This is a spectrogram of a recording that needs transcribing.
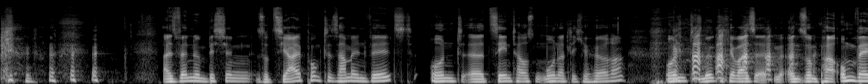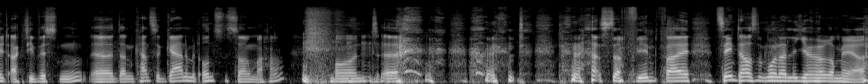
Als wenn du ein bisschen Sozialpunkte sammeln willst und äh, 10.000 monatliche Hörer und möglicherweise äh, so ein paar Umweltaktivisten, äh, dann kannst du gerne mit uns einen Song machen und äh, dann hast du auf jeden Fall 10.000 monatliche Hörer mehr.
